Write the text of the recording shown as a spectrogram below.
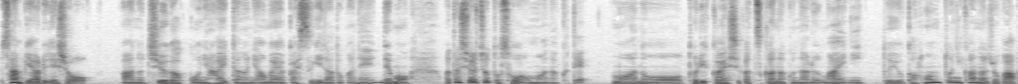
賛否あるでしょうあの中学校に入ったのに甘やかしすぎだとかねでも私はちょっとそうは思わなくてもうあの取り返しがつかなくなる前にというか本当に彼女が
